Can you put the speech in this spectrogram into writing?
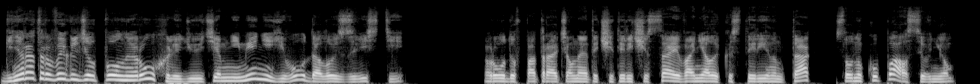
Генератор выглядел полной рухолядью, и тем не менее его удалось завести. Рудов потратил на это четыре часа и вонял экостерином так, словно купался в нем,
